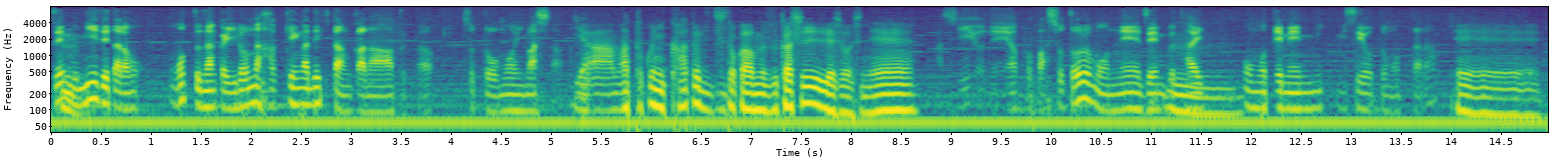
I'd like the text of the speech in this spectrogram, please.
全部見えてたら、うん、もっとなんかいろんな発見ができたんかなとか、ちょっと思いました。いやー、まあ、特にカートリッジとかは難しいでしょうしね。難しいよね。やっぱ場所取るもんね、全部、うん、表面見せようと思ったら。えー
